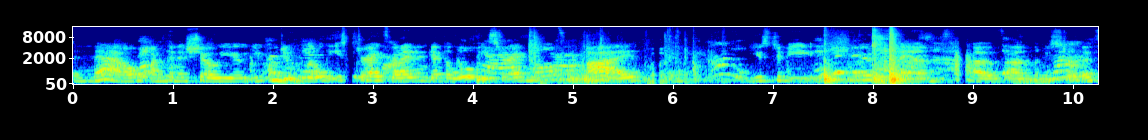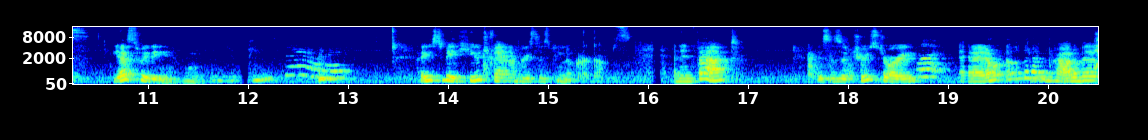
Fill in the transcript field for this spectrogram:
And now I'm gonna show you. You can do little Easter eggs, but I didn't get the little Easter egg molds. I used to be a huge fan of. Um, let me stir this. Yes, sweetie. I used to be a huge fan of Reese's peanut butter cups. And in fact, this is a true story, and I don't know that I'm proud of it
